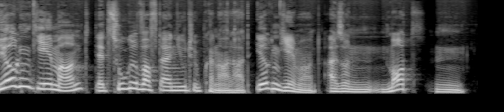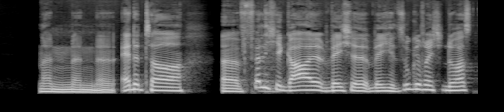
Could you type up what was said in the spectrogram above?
Irgendjemand, der Zugriff auf deinen YouTube-Kanal hat, irgendjemand, also ein Mod, ein, ein, ein, ein Editor, äh, völlig egal, welche, welche Zugriffsrechte du hast,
